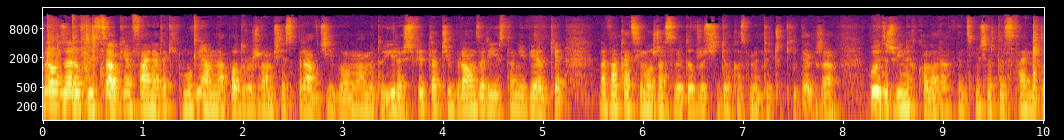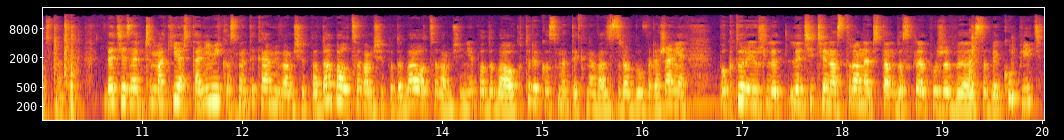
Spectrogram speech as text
bronzerów jest całkiem fajna. Tak jak mówiłam, na podróż Wam się sprawdzi, bo mamy tu i rozświetlacz i bronzer i jest to niewielkie. Na wakacje można sobie to wrzucić do kosmetyczki, także były też w innych kolorach, więc myślę, że to jest fajny kosmetyk. Dajcie znać, czy makijaż tanimi kosmetykami Wam się podobał, co Wam się podobało, co Wam się nie podobało, który kosmetyk na Was zrobił wrażenie, po który już le lecicie na stronę czy tam do sklepu, żeby sobie kupić.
